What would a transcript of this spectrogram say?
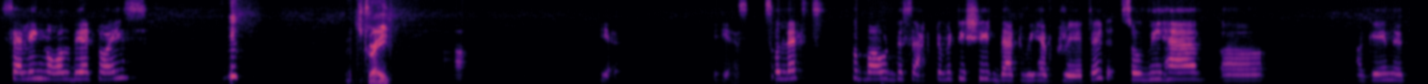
selling all their toys. That's great. Yes. Yes. So let's about this activity sheet that we have created. So we have, uh, again, it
